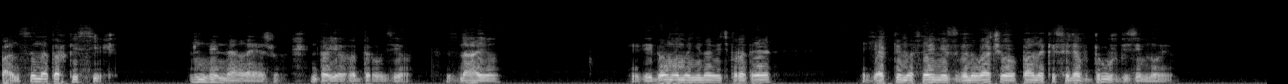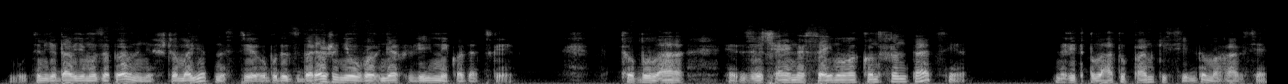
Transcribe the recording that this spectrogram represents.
пан сенатор Кисіль. Не належу до його друзів. Знаю. Відомо мені навіть про те, як ти на сеймі звинувачував пана Киселя в дружбі зі мною. Буцім я дав йому запевнення, що маєтності його будуть збережені у вогнях війни козацької. То була звичайна сеймова конфронтація. На відплату пан Кисіль домагався,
